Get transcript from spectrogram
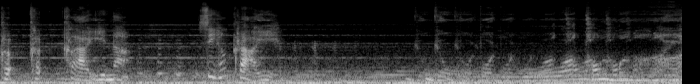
ใครใครใครน่ะเสียงใคร อยู่บนหัวของมึงไง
